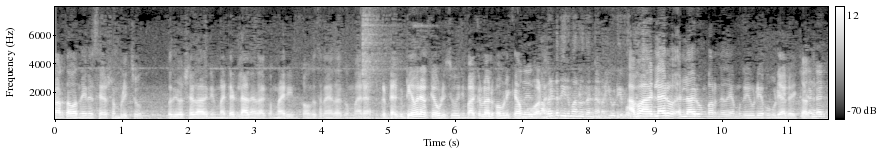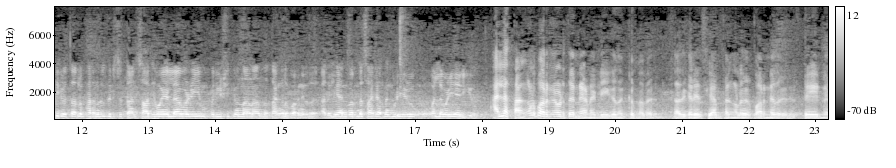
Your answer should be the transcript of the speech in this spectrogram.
വാർത്ത വന്നതിന് ശേഷം വിളിച്ചു. പ്രതിപക്ഷ നേതാവിനും മറ്റെല്ലാ നേതാക്കന്മാരെയും കോൺഗ്രസ് നേതാക്കന്മാരെ കിട്ട കിട്ടിയവരൊക്കെ വിളിച്ചു. ഇനി ബാക്കിയുള്ളവരിപ്പോൾ വിളിക്കാൻ പോവാണ്. അപ്പോൾ എല്ലാവരും എല്ലാവരും പറഞ്ഞത് നമുക്ക് യു ഡി എഫ് കൂടി ആലോചിക്കാം. രണ്ടായിരത്തി ഇരുപത്തി ആറിൽ ഭരണത്തിൽ തിരിച്ചെത്താൻ സാധ്യമായ എല്ലാ വഴിയും പരീക്ഷിക്കുമെന്നാണ് അന്ന് തങ്ങൾ പറഞ്ഞത്. അതിൽ അൻവറിന്റെ സഹകരണം കൂടി ഒരു വല്ല വഴിയായിരിക്കും അല്ല തങ്ങൾ പറഞ്ഞിടത്ത് തന്നെയാണ് ലീഗ് നിൽക്കുന്നത്. സാധിക്കലി സിയാബ് തങ്ങൾ പറഞ്ഞത് പിന്നെ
